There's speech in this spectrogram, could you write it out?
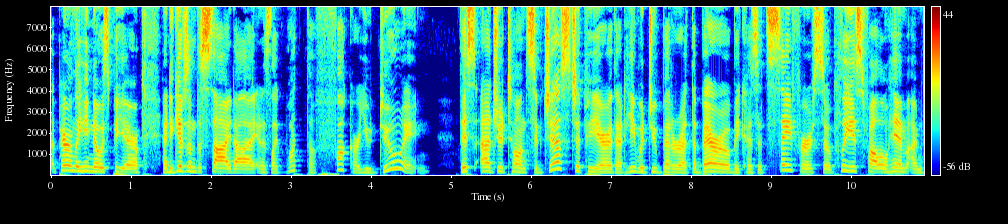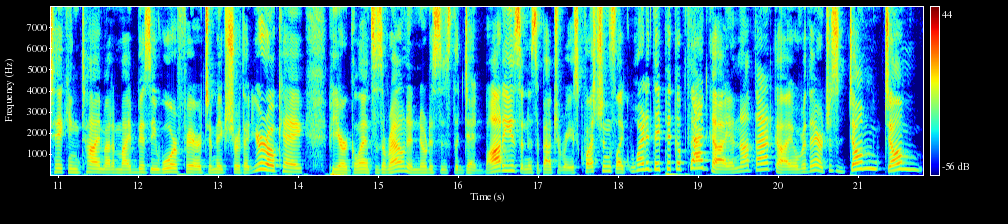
Apparently, he knows Pierre, and he gives him the side eye and is like, What the fuck are you doing? This adjutant suggests to Pierre that he would do better at the barrow because it's safer, so please follow him. I'm taking time out of my busy warfare to make sure that you're okay. Pierre glances around and notices the dead bodies and is about to raise questions like, why did they pick up that guy and not that guy over there? Just dumb, dumb,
